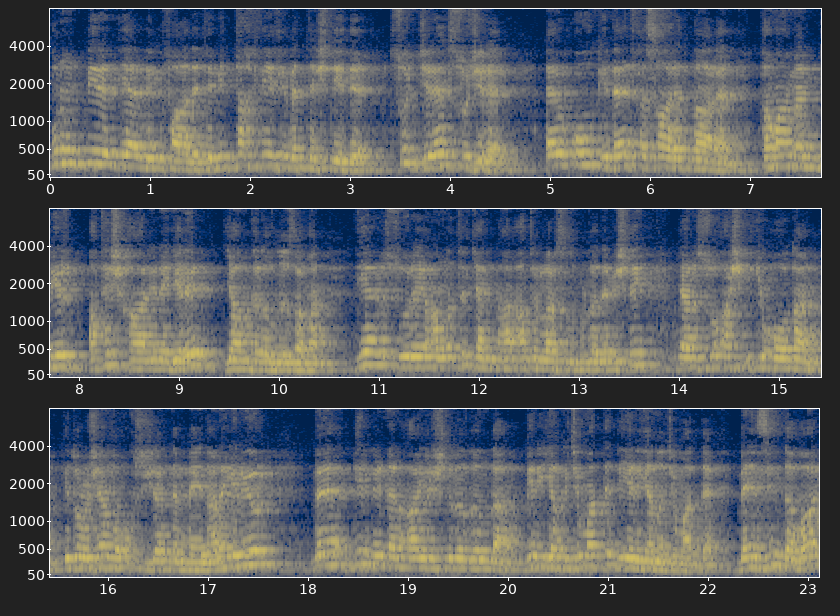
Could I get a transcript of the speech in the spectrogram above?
bunun bir diğer bir ifadeti bir tahfifi ve teşdidi. Suciret suciret. Ev ukidet fesaret naren. Tamamen bir ateş haline gelip yandırıldığı zaman. Diğer sureyi anlatırken hatırlarsınız burada demiştik. Yani su H2O'dan hidrojen ve oksijenden meydana geliyor ve birbirinden ayrıştırıldığında biri yakıcı madde, diğeri yanıcı madde. Benzin de var,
